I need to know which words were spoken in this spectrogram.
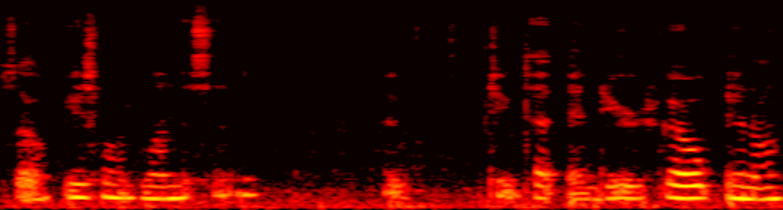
So you just want to blend this in. Take that into your scalp, you know.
